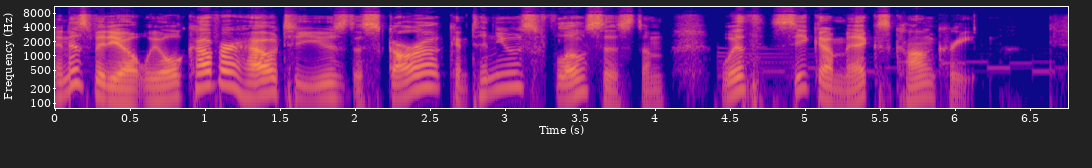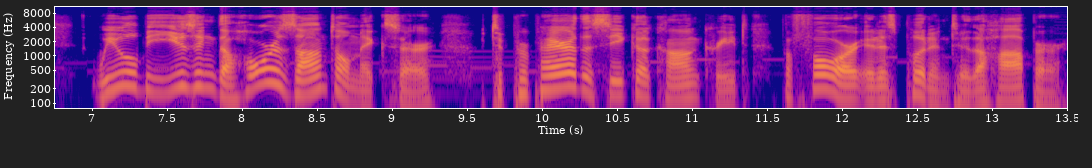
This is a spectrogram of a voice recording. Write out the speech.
In this video, we will cover how to use the Scara continuous flow system with Sika Mix concrete. We will be using the horizontal mixer to prepare the Sika concrete before it is put into the hopper.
